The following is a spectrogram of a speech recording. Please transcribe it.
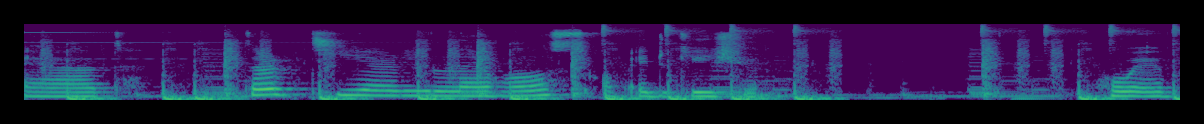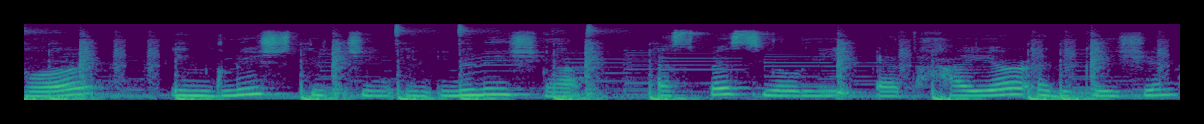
at tertiary levels of education. However, English teaching in Indonesia, especially at higher education,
